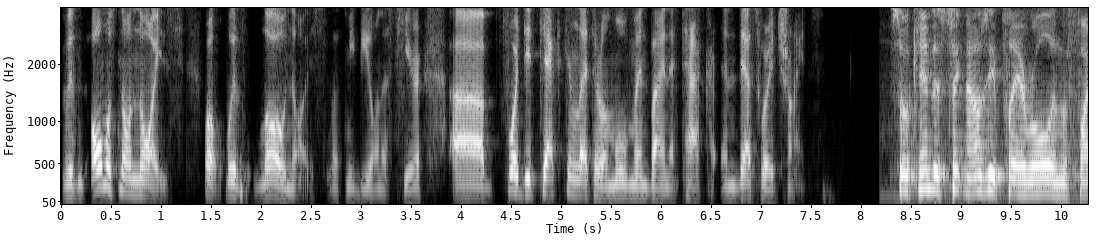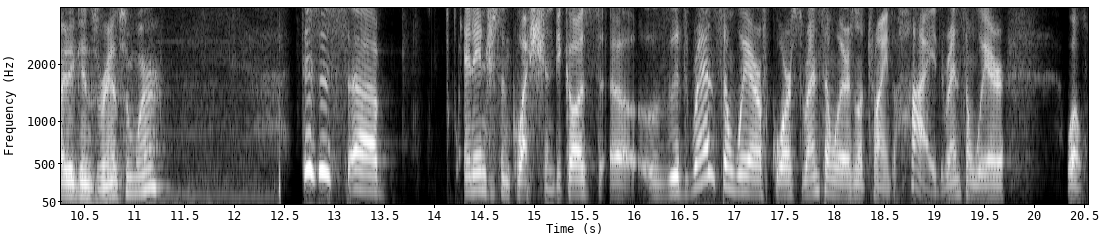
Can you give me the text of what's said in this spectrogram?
with almost no noise, well, with low noise, let me be honest here, uh, for detecting lateral movement by an attacker, and that's where it shines. So can this technology play a role in the fight against ransomware? This is uh, an interesting question because uh, with ransomware, of course, ransomware is not trying to hide. Ransomware, well,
